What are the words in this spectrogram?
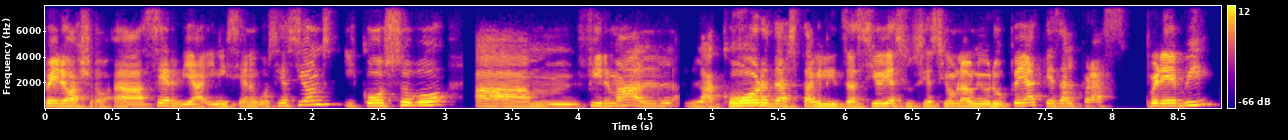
però això, eh, Sèrbia inicia negociacions i Kosovo eh, firma l'acord d'estabilització i associació amb la Unió Europea, que és el pas previ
